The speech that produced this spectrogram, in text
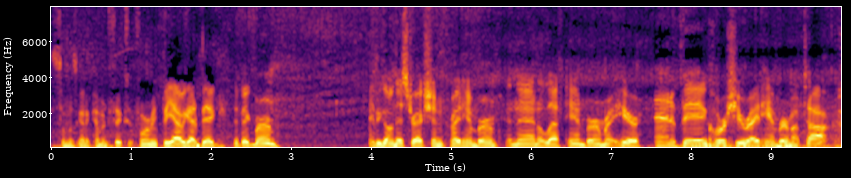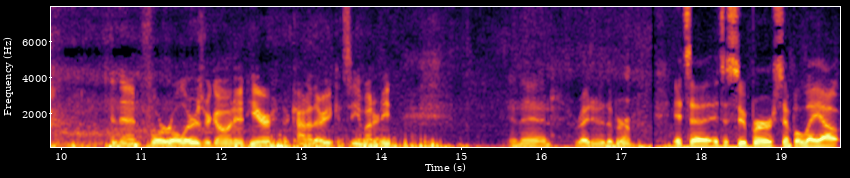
Someone's gonna come and fix it for me. But yeah, we got a big, the big berm. If you go in this direction, right hand berm, and then a left hand berm right here, and a big horseshoe right hand berm up top. And then four rollers are going in here. They're kind of there, you can see them underneath. And then right into the berm. It's a, it's a super simple layout,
